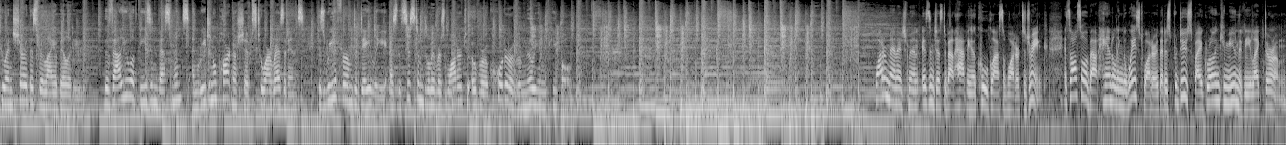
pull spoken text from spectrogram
to ensure this reliability. The value of these investments and regional partnerships to our residents is reaffirmed daily as the system delivers water to over a quarter of a million people. Water management isn't just about having a cool glass of water to drink. It's also about handling the wastewater that is produced by a growing community like Durham.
